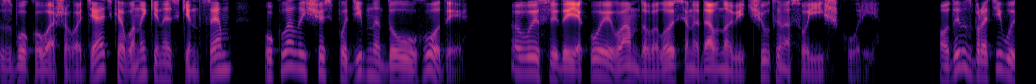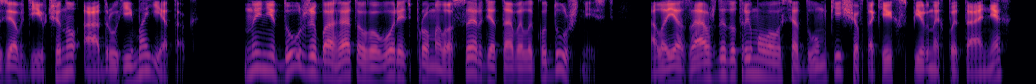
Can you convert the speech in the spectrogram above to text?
з боку вашого дядька вони кінець кінцем уклали щось подібне до угоди, висліди якої вам довелося недавно відчути на своїй шкурі. Один з братів узяв дівчину, а другий маєток. Нині дуже багато говорять про милосердя та великодушність, але я завжди дотримувався думки, що в таких спірних питаннях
